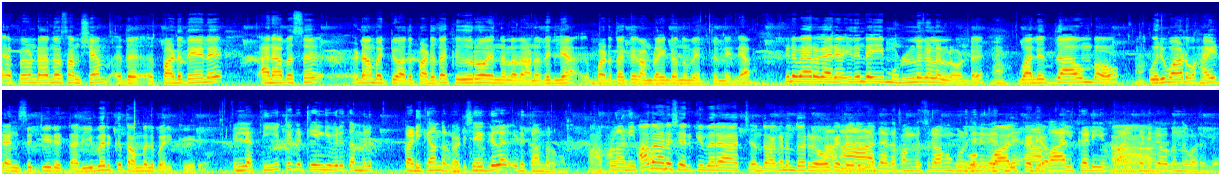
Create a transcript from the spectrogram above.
എപ്പോഴും ഉണ്ടായിരുന്ന ഒരു സംശയം ഇത് പടുതയിൽ അനാബസ് ഇടാൻ പറ്റുമോ അത് പടുത കീറോ എന്നുള്ളതാണ് അതില്ല പടുതക്ക് കംപ്ലൈന്റ് ഒന്നും വരുത്തുന്നില്ല പിന്നെ വേറെ കാര്യം ഇതിന്റെ ഈ മുള്ളുകളുള്ളതുകൊണ്ട് വലുതാവുമ്പോൾ ഒരുപാട് ഹൈ ഡെൻസിറ്റിയിൽ ഇട്ടാൽ ഇവർക്ക് തമ്മിൽ പരിക്ക് വരും ഇല്ല തീറ്റ കിട്ടില്ലെങ്കിൽ ഇവർ തമ്മിൽ കടിക്കാൻ തുടങ്ങും ചെകിള എടുക്കാൻ തുടങ്ങും അപ്പോഴാണ് അതാണ് ശരിക്കും ഇവരെ എന്തോ അങ്ങനെ എന്തോ രോഗമല്ലേ ഫംഗസ് രോഗം കൂടുതൽ വാൽക്കടി വാൽക്കടി രോഗം എന്ന് പറയില്ലേ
